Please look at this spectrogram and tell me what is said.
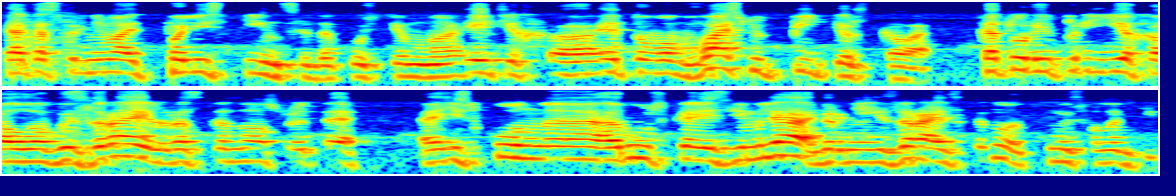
Как воспринимают палестинцы, допустим, э, этих, этого Васю Питерского, который приехал в Израиль, рассказал, что это исконно русская земля, вернее, израильская, ну, смысл один.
